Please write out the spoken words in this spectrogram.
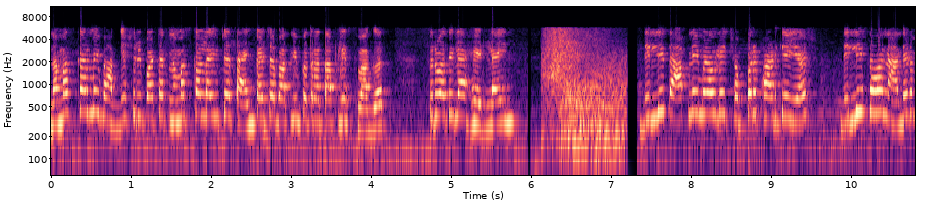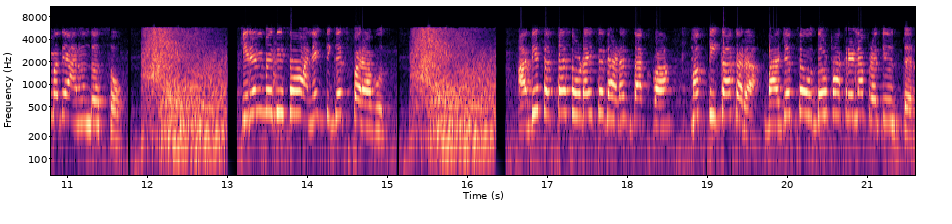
नमस्कार मी भाग्यश्री पाठक. नमस्कार लाईव्हच्या सायंकाळच्या बातमीपत्रात आपले स्वागत. सुरुवातीला हेडलाईन. दिल्लीत आपने मिळवले छप्पर फाडके यश दिल्लीसह नांदेडमध्ये आनंदोत्सव. किरण बेदीसह अनेक दिग्गज पराभूत. आधी सत्ता सोडायचं धाडस दाखवा मग टीका करा. भाजपचं उद्धव ठाकरेंना प्रत्युत्तर.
